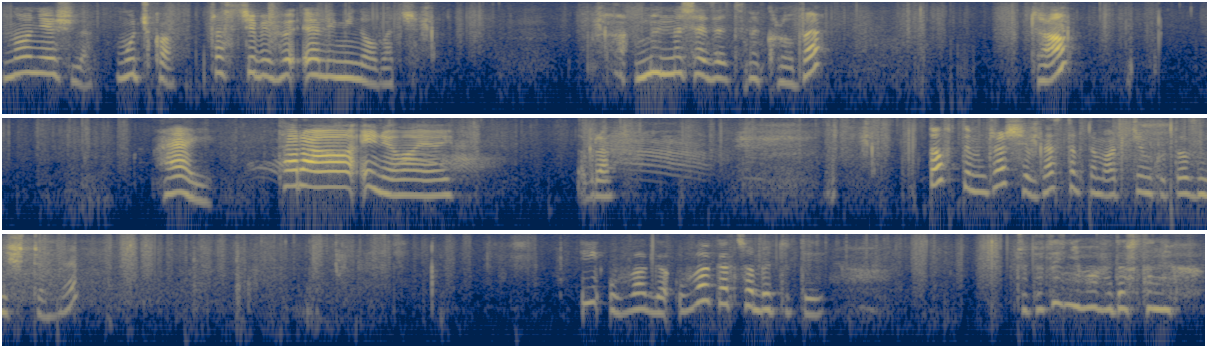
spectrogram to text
No nieźle. Muczka, czas ciebie wyeliminować. My nasadzać na krowę? Co? Hej. Tara! I nie ma jej. Dobra. To w tym czasie, w następnym odcinku to zniszczymy. Uwaga, uwaga, co by tutaj... Czy tutaj nie ma wydostanych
